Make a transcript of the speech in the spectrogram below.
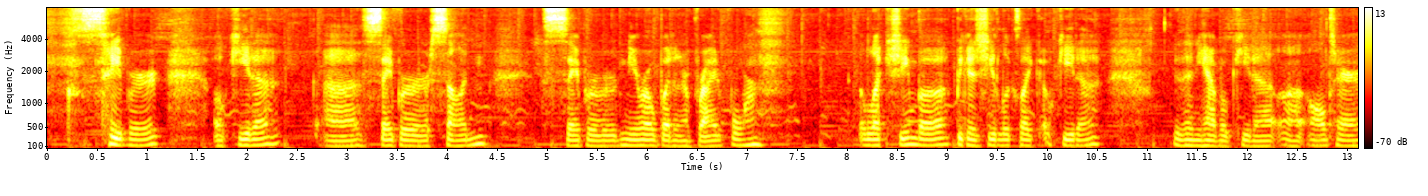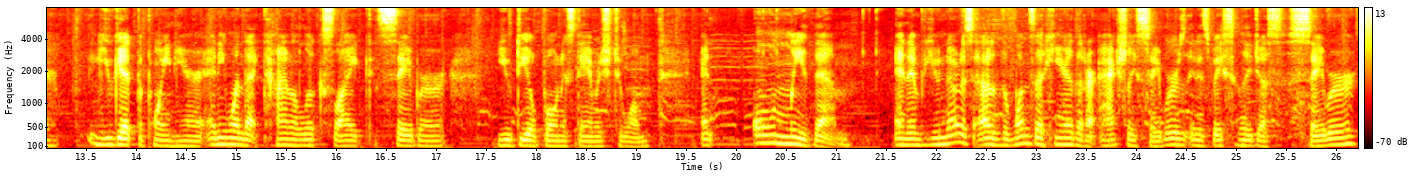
Saber Okita, uh, Saber Sun, Saber Nero but in a bride form, Lakshmibai because she looks like Okita. And then you have Okita uh, Alter. You get the point here. Anyone that kind of looks like Saber, you deal bonus damage to them, and only them. And if you notice, out of the ones that here that are actually Sabers, it is basically just Saber,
